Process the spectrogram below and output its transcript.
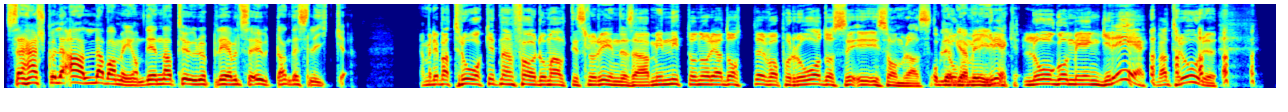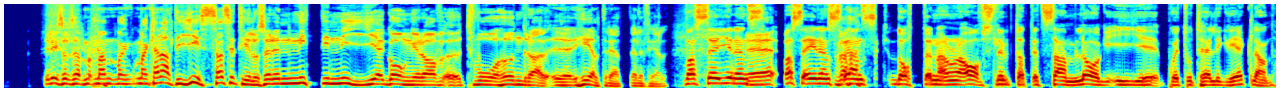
Så här skulle alla vara med om, det är en naturupplevelse utan dess like. Ja, men det är bara tråkigt när en fördom alltid slår in. Det så här, min 19-åriga dotter var på Rhodos i, i somras. Och blev Låg hon med en gravid. grek? Låg hon med en grek? Vad tror du? Det är liksom så här, man, man, man kan alltid gissa sig till och så är det 99 gånger av eh, 200 eh, helt rätt eller fel. Vad säger en, Eh, vad säger en svensk dotter när hon har avslutat ett samlag i, på ett hotell i Grekland?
